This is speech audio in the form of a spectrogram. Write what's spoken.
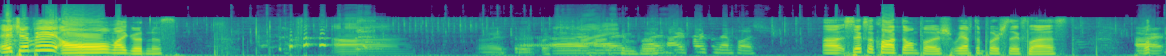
HMB. Oh my goodness. Uh, Alright, third push. Alright, hide, hide, hide first and then push. Uh, six o'clock. Don't push. We have to push six last. Alright,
